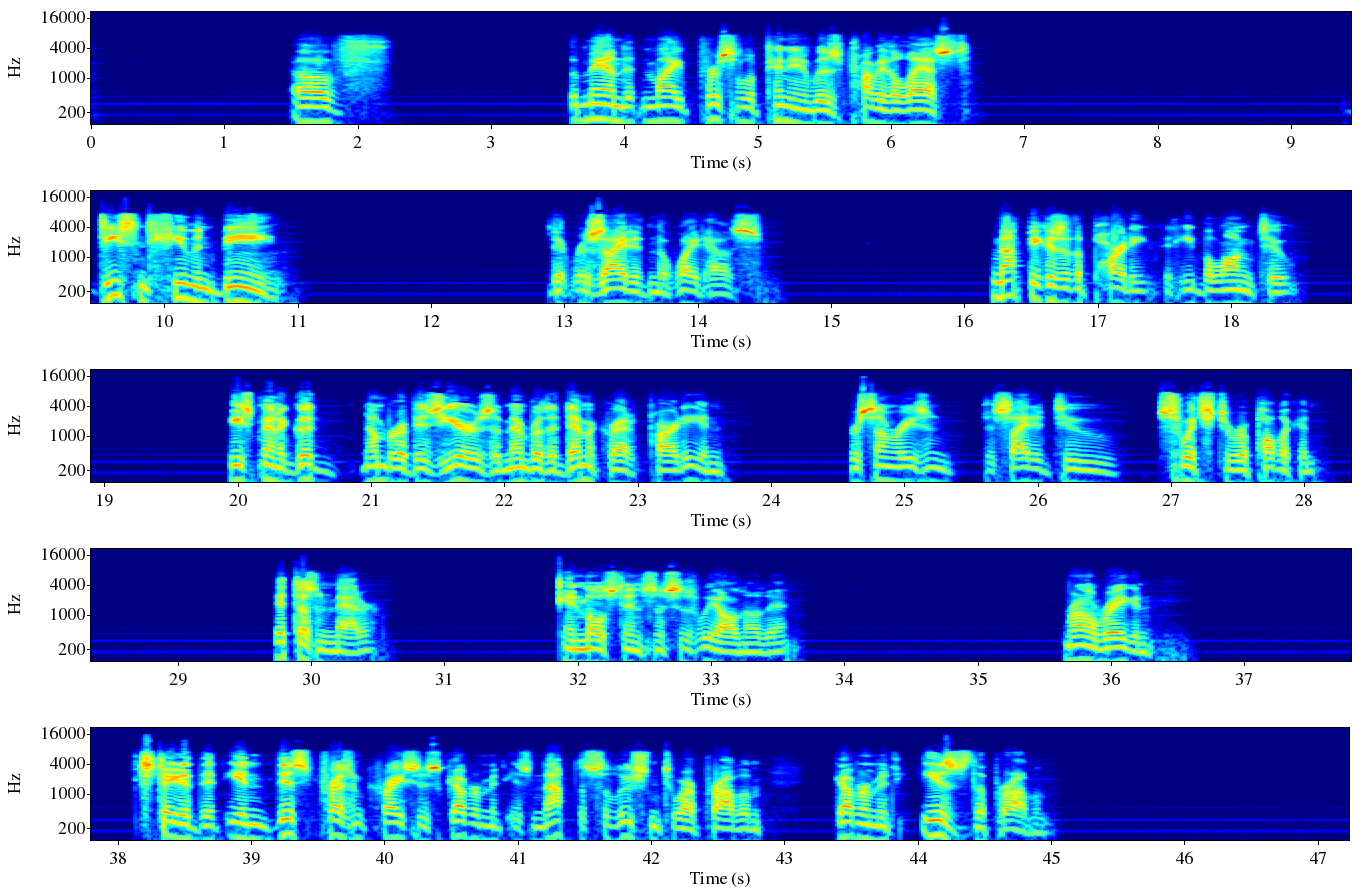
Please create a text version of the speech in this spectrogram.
of the man that, in my personal opinion, was probably the last decent human being that resided in the White House not because of the party that he belonged to. He spent a good number of his years a member of the Democratic Party and for some reason decided to switch to Republican. It doesn't matter. In most instances, we all know that. Ronald Reagan stated that in this present crisis, government is not the solution to our problem, government is the problem.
